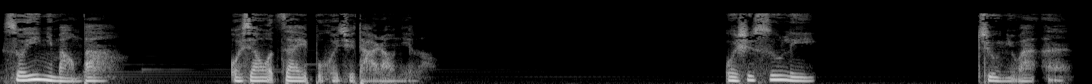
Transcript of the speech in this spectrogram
所以你忙吧，我想我再也不会去打扰你了。我是苏黎，祝你晚安。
